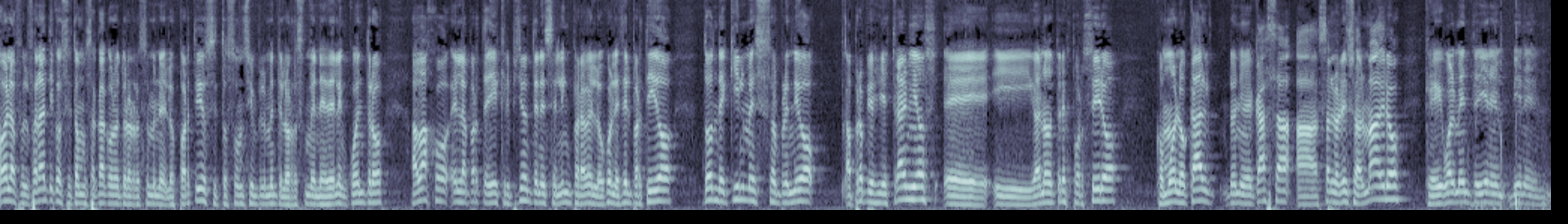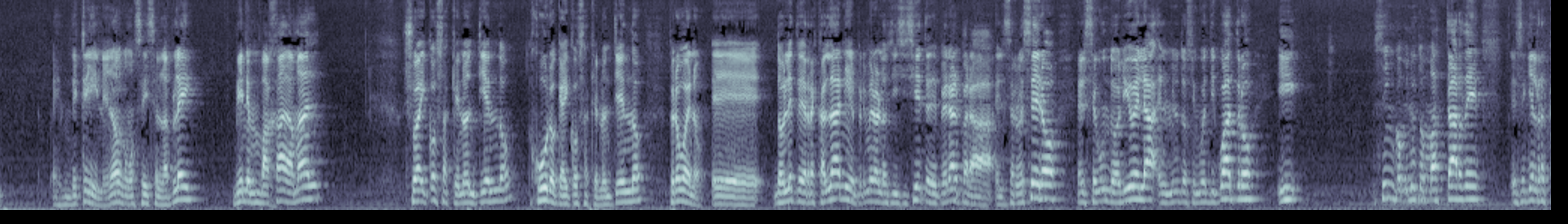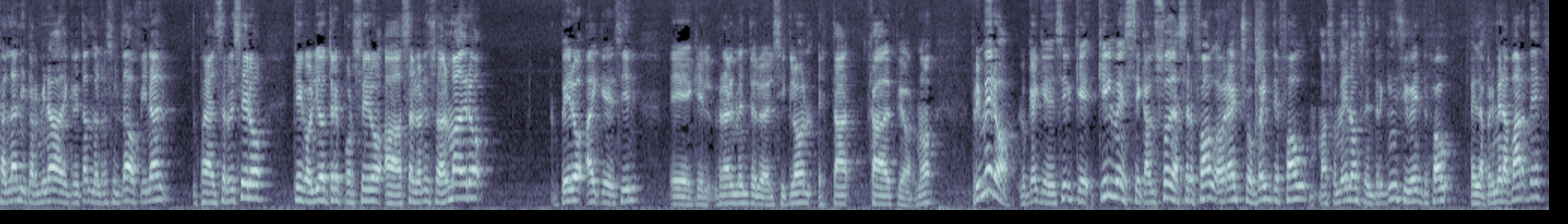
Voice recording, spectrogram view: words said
Hola full fanáticos, estamos acá con otro resumen de los partidos. Estos son simplemente los resúmenes del encuentro. Abajo en la parte de descripción tenés el link para ver los goles del partido, donde Quilmes sorprendió a propios y extraños eh, y ganó 3 por 0 como local, dueño de casa, a San Lorenzo de Almagro, que igualmente vienen, vienen en decline, ¿no? Como se dice en la play. Vienen bajada mal. Yo hay cosas que no entiendo, juro que hay cosas que no entiendo. Pero bueno, eh, doblete de Rescaldani, el primero a los 17 de penal para el cervecero, el segundo Oriuela, el minuto 54 y 5 minutos más tarde Ezequiel Rescaldani terminaba decretando el resultado final para el cervecero que goleó 3 por 0 a San Lorenzo de Almagro. Pero hay que decir eh, que realmente lo del ciclón está cada vez peor, ¿no? Primero, lo que hay que decir que Quilmes se cansó de hacer FAU, habrá hecho 20 FAU, más o menos, entre 15 y 20 FAU en la primera parte.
